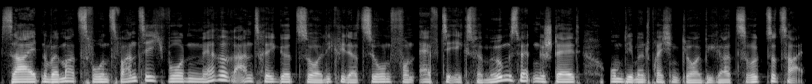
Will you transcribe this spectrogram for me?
Seit November 22 wurden mehrere Anträge zur Liquidation von FTX Vermögenswerten gestellt, um dementsprechend Gläubiger zurückzuzahlen.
